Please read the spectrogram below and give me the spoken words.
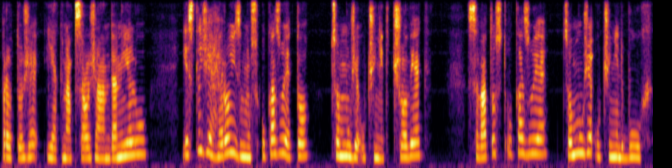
protože, jak napsal Jean Danielu, jestliže heroismus ukazuje to, co může učinit člověk, svatost ukazuje, co může učinit Bůh.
